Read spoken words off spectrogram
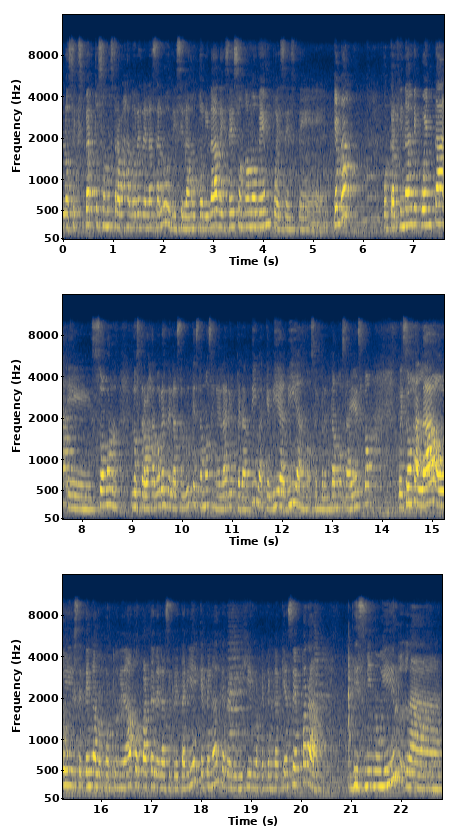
los expertos son los trabajadores de la salud y si las autoridades eso no lo ven, pues este, qué mal, porque al final de cuentas eh, somos los trabajadores de la salud que estamos en el área operativa, que día a día nos enfrentamos a esto. Pues ojalá hoy se tenga la oportunidad por parte de la Secretaría y que tenga que redirigir lo que tenga que hacer para disminuir la,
